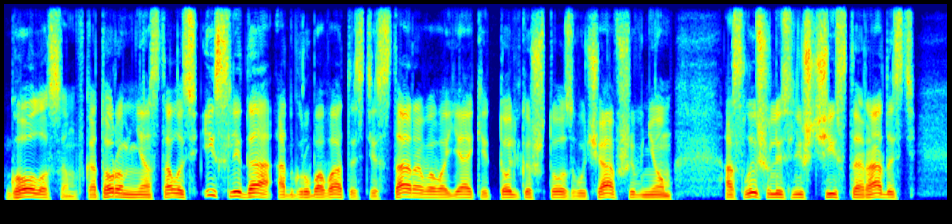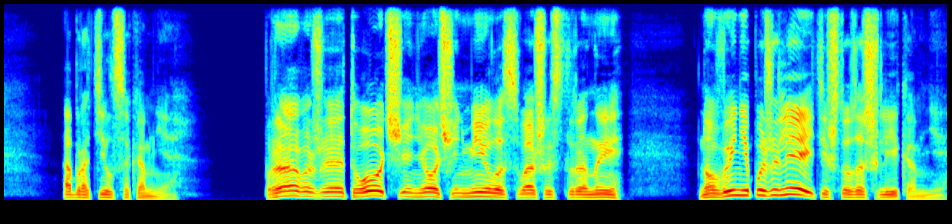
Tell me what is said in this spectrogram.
голосом, в котором не осталось и следа от грубоватости старого вояки, только что звучавший в нем, а слышались лишь чисто радость, обратился ко мне. «Право же, это очень-очень мило с вашей стороны, но вы не пожалеете, что зашли ко мне.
